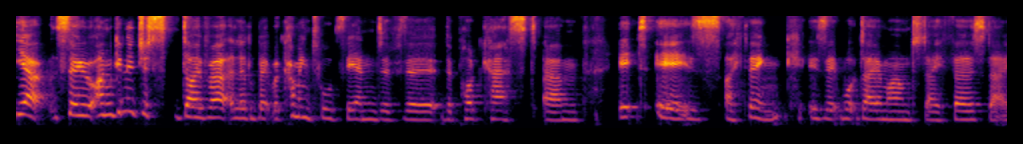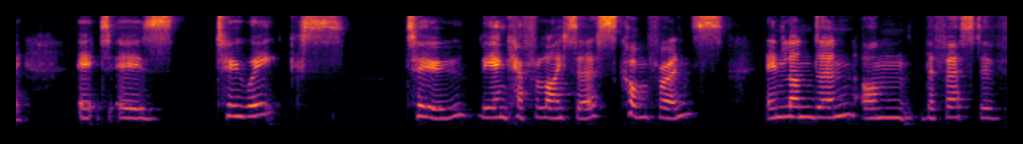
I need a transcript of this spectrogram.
yeah, so I'm going to just divert a little bit. We're coming towards the end of the the podcast. Um, it is, I think, is it what day am I on today? Thursday. It is two weeks to the encephalitis conference in London on the 1st of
